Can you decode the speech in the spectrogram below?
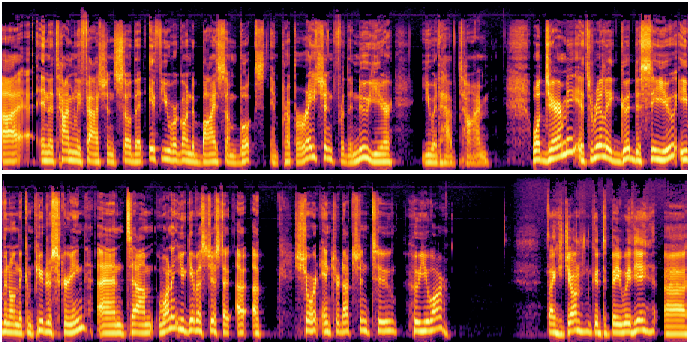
uh, in a timely fashion so that if you were going to buy some books in preparation for the new year, you would have time. Well, Jeremy, it's really good to see you, even on the computer screen. And um, why don't you give us just a, a, a short introduction to who you are? Thank you, John. Good to be with you. Uh,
